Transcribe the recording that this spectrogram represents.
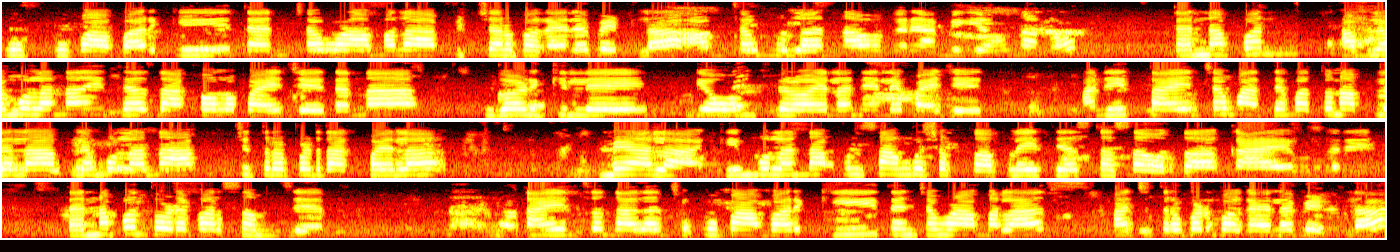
खूप खूप आभार की त्यांच्यामुळे आम्हाला हा पिक्चर बघायला भेटला. आमच्या मुलांना वगैरे आम्ही घेऊन आलो. त्यांना पण आपल्या मुलांना इतिहास दाखवलं पाहिजे. त्यांना गड किल्ले घेऊन फिरवायला नेले पाहिजेत. आणि ताईंच्या माध्यमातून आपल्याला आपल्या मुलांना हा चित्रपट दाखवायला मिळाला की मुलांना आपण सांगू शकतो आपला इतिहास कसा होता काय वगैरे. त्यांना पण थोडेफार समजेल. ताईंचं दादांचे खूप आभार की त्यांच्यामुळे आम्हाला आज हा चित्रपट बघायला भेटला.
